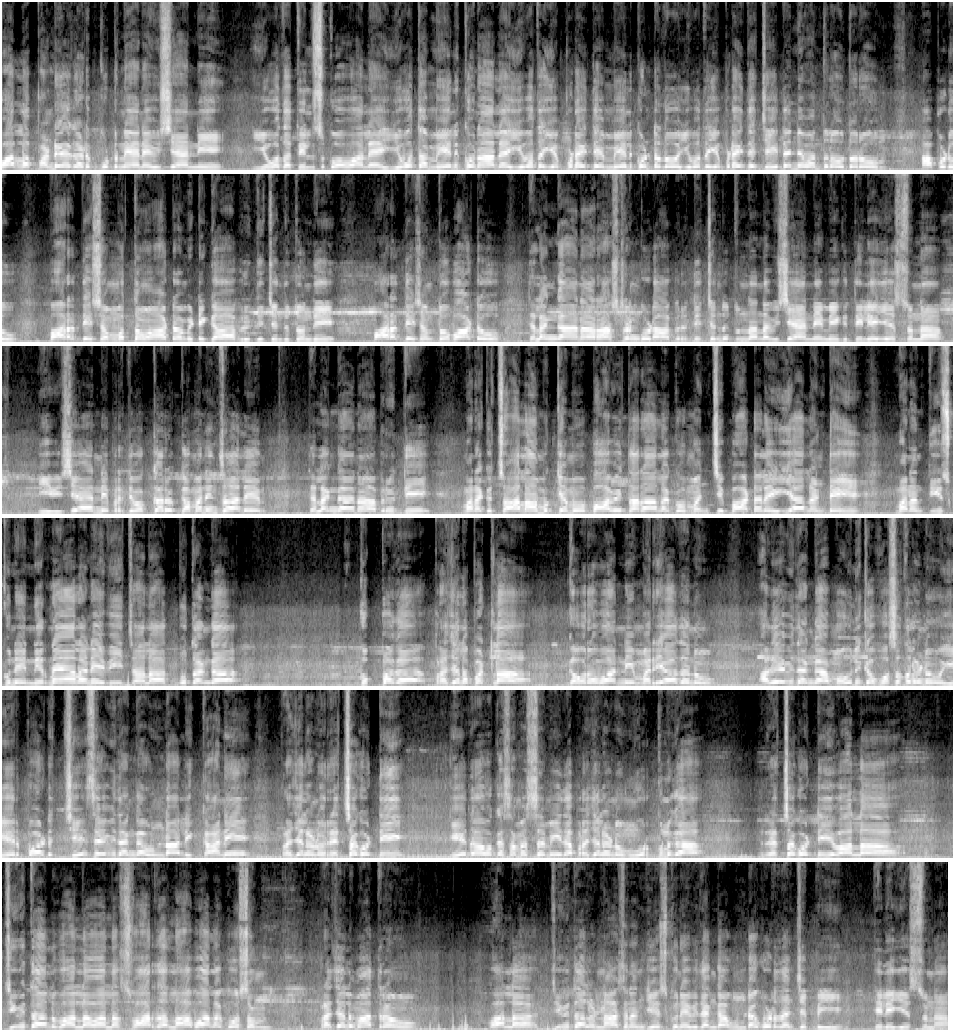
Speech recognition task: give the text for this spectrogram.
వాళ్ళ పండుగ గడుపుకుంటున్నాయనే విషయాన్ని యువత తెలుసుకోవాలి యువత మేలుకొనాలి యువత ఎప్పుడైతే మేలుకుంటుందో యువత ఎప్పుడైతే చైతన్యవంతులు అవుతారో అప్పుడు భారతదేశం మొత్తం ఆటోమేటిక్గా అభివృద్ధి చెందుతుంది. భారతదేశంతో పాటు తెలంగాణ రాష్ట్రం కూడా అభివృద్ధి చెందుతుందన్న విషయాన్ని మీకు తెలియజేస్తున్నా. ఈ విషయాన్ని ప్రతి ఒక్కరూ గమనించాలి. తెలంగాణ అభివృద్ధి మనకు చాలా ముఖ్యము. భావి తరాలకు మంచి బాటలు వేయాలంటే మనం తీసుకునే నిర్ణయాలు అనేవి చాలా అద్భుతంగా గొప్పగా ప్రజల పట్ల గౌరవాన్ని మర్యాదను అదేవిధంగా మౌలిక వసతులను ఏర్పాటు చేసే విధంగా ఉండాలి. కానీ ప్రజలను రెచ్చగొట్టి ఏదో ఒక సమస్య మీద ప్రజలను మూర్ఖులుగా రెచ్చగొట్టి వాళ్ళ జీవితాలు వాళ్ళ వాళ్ళ స్వార్థ లాభాల కోసం ప్రజలు మాత్రం వాళ్ళ జీవితాలను నాశనం చేసుకునే విధంగా ఉండకూడదని చెప్పి తెలియజేస్తున్నా.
